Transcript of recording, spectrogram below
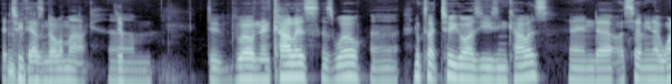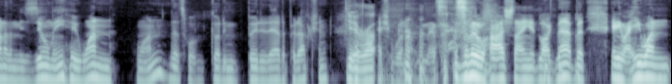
that mm-hmm. two thousand dollar mark. Um, yep. Do, well, and then Kahles as well. Uh, looks like two guys using Kahles, and uh, I certainly know one of them is Zilmi, who won one. That's what got him booted out of production. Yeah, right. Actually, well, not, that's, that's a little harsh saying it like that, but anyway, he won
